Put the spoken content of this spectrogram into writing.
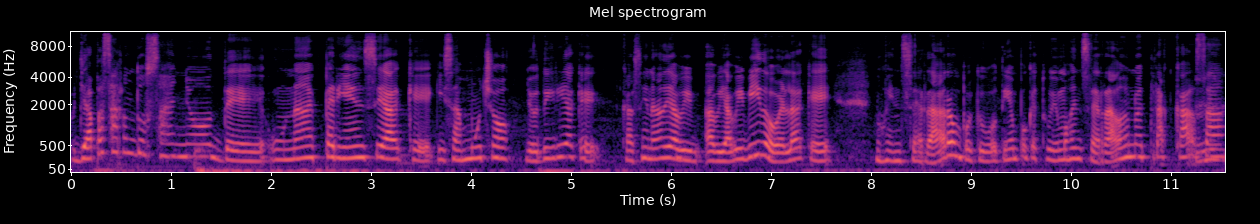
ya pasaron dos años de una experiencia que quizás mucho, yo diría que casi nadie había vivido, ¿verdad? Que nos encerraron porque hubo tiempo que estuvimos encerrados en nuestras casas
